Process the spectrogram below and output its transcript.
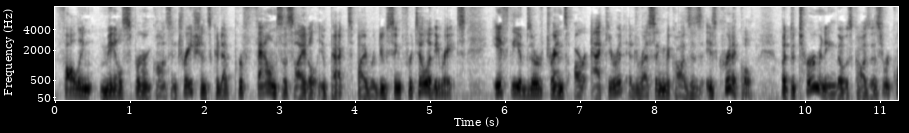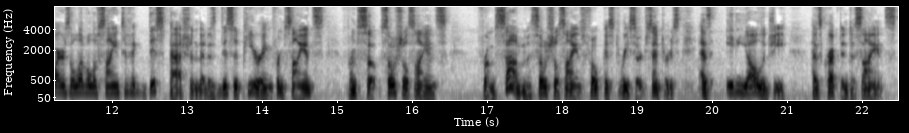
Falling male sperm concentrations could have profound societal impacts by reducing fertility rates. If the observed trends are accurate, addressing the causes is critical. But determining those causes requires a level of scientific dispassion that is disappearing from science, from so- social science, from some social science focused research centers as ideology has crept into science.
